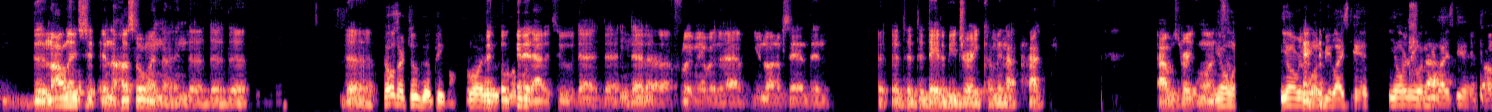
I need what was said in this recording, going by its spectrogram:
the knowledge and the hustle and the and the the the the, Those are two good people, Floyd the and go get it attitude that that Mhm. that uh Floyd Mayweather have. You know what I'm saying? Then uh, uh, the day to be Drake. I mean, I I, I was Drake once. You don't you don't really want to be light skinned. You don't really want to be Nah. light skinned. You know?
